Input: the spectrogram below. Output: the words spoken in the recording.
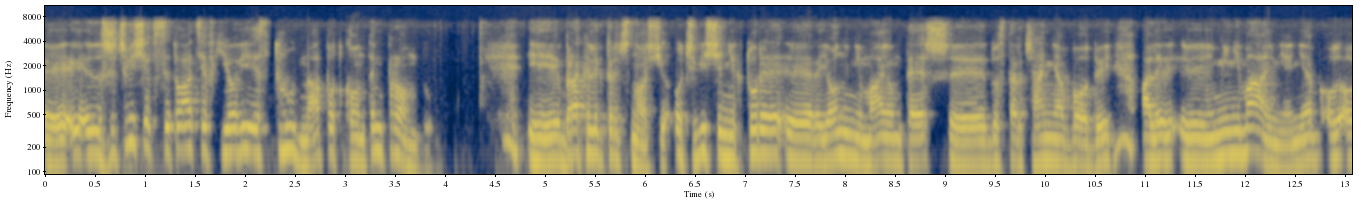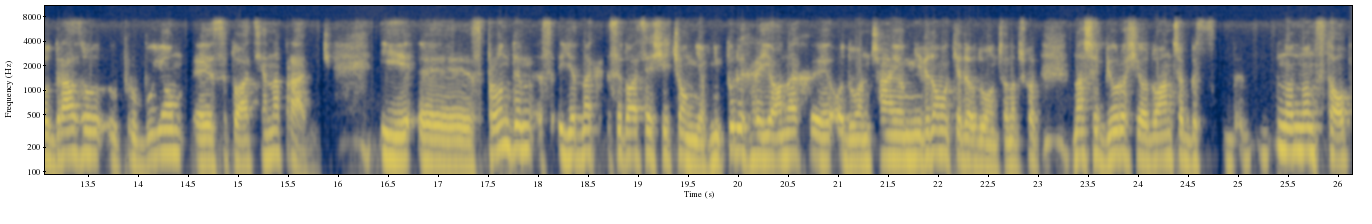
Y, y, rzeczywiście sytuacja w Kijowie jest trudna pod kątem prądu. I brak elektryczności. Oczywiście niektóre y, rejony nie mają też y, dostarczania wody, ale y, minimalnie, nie? Od razu próbują sytuację naprawić. I z prądem jednak sytuacja się ciągnie. W niektórych rejonach odłączają, nie wiadomo kiedy odłączą. Na przykład nasze biuro się odłącza bez, no, non-stop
